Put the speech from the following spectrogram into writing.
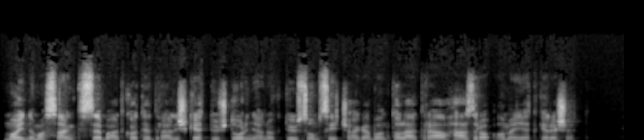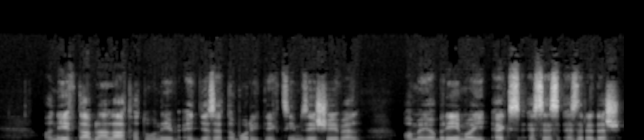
majdnem a Szent Szebált katedrális kettős tornyának tőszomszédságában talált rá a házra, amelyet keresett. A névtáblán látható név egyezett a boríték címzésével, amely a brémai ex-SS ezredes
